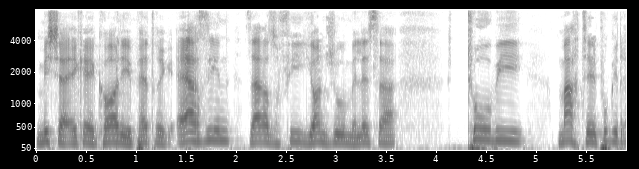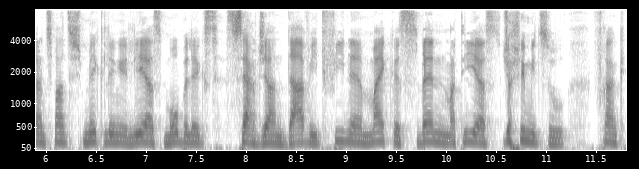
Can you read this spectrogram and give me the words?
Micha, a.k.a. Cordy, Patrick, Ersin, Sarah Sophie, Jonju, Melissa, Tobi, Martel, Puki23, Mickling, Elias, Mobilix, Serjan, David, Fine, Maike, Sven, Matthias, Yoshimitsu, Frank,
